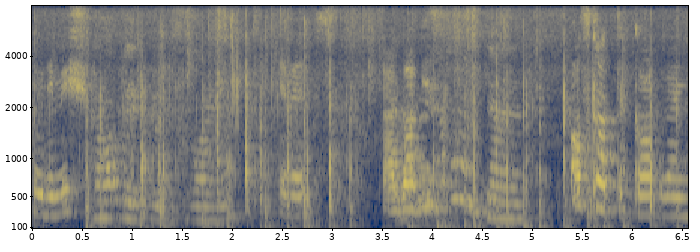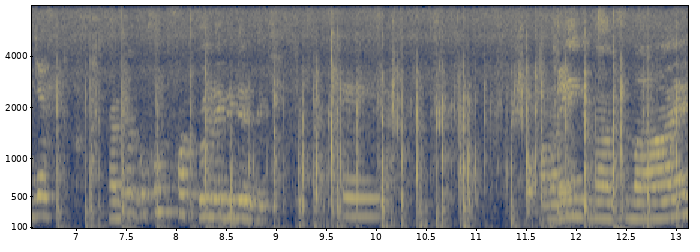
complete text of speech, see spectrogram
söylemiş. Kağıtla yapıyoruz slime'ı. Evet. Galiba biz yani. az kattık galiba bence. Ya biraz ufak ufak bölebilirdik. Hmm. Ama en güzel slime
